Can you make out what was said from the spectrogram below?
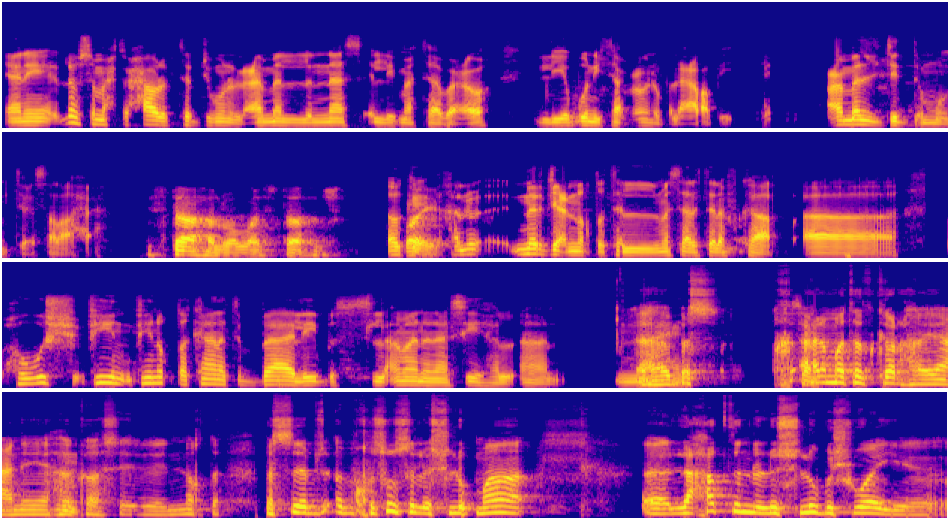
يعني لو سمحتوا حاولوا تترجمون العمل للناس اللي ما تابعوه اللي يبون يتابعونه بالعربي. عمل جدا ممتع صراحة. يستاهل والله يستاهل. أوكي طيب. خلونا نرجع لنقطة مسألة الأفكار. آه هو وش في في نقطة كانت ببالي بس للأمانة ناسيها الآن. آه بس على ما تذكرها يعني هكاس النقطة بس بخصوص الأسلوب ما آه، لاحظت أن الأسلوب شوي آه،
